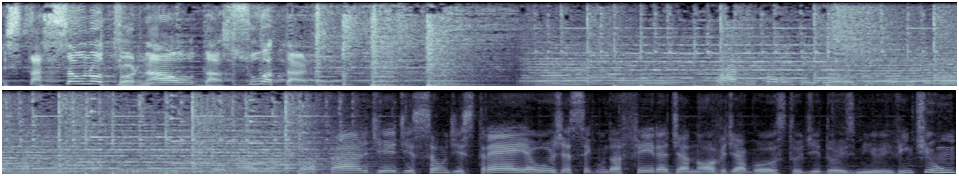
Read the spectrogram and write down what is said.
Estação no Jornal da sua tarde. 4h42, tarde, edição de estreia. Hoje é segunda-feira, dia 9 de agosto de 2021.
